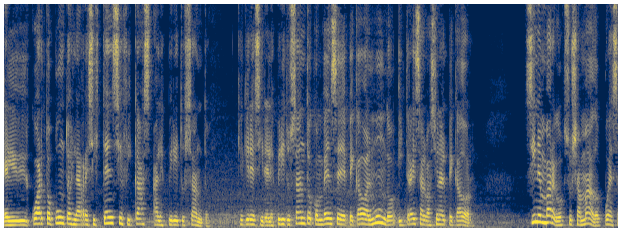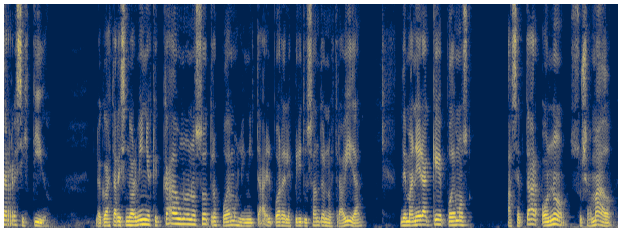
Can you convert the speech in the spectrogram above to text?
El cuarto punto es la resistencia eficaz al Espíritu Santo. ¿Qué quiere decir? El Espíritu Santo convence de pecado al mundo y trae salvación al pecador. Sin embargo, su llamado puede ser resistido. Lo que va a estar diciendo Arminio es que cada uno de nosotros podemos limitar el poder del Espíritu Santo en nuestra vida, de manera que podemos aceptar o no su llamado,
